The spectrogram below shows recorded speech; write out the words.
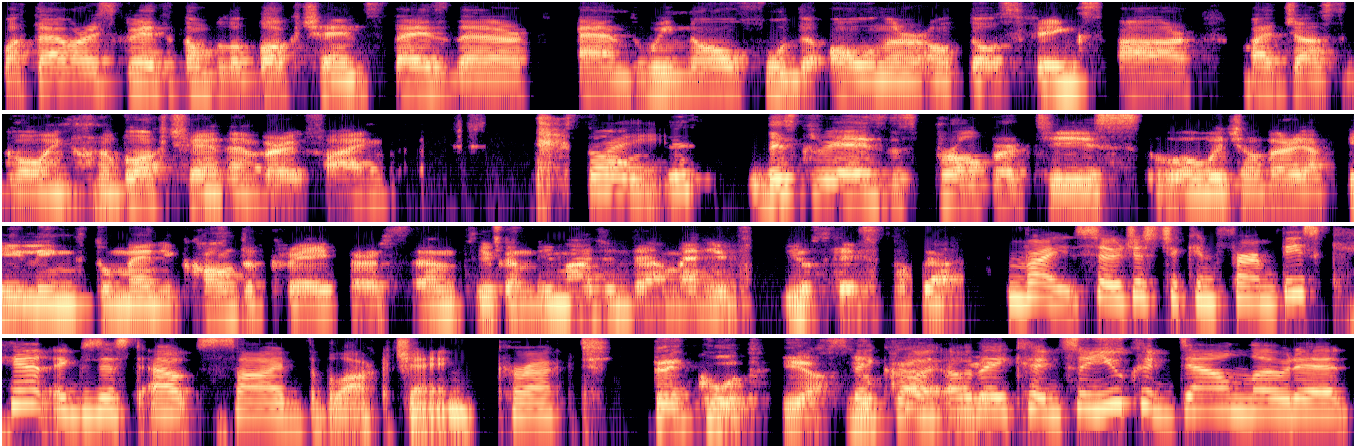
Whatever is created on the blockchain stays there, and we know who the owner of those things are by just going on a blockchain and verifying them. So right. this, this creates these properties which are very appealing to many content creators, and you can imagine there are many use cases of that. Right. So just to confirm, these can't exist outside the blockchain, correct? They could, yes. They could. Oh, they could. So you could download it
